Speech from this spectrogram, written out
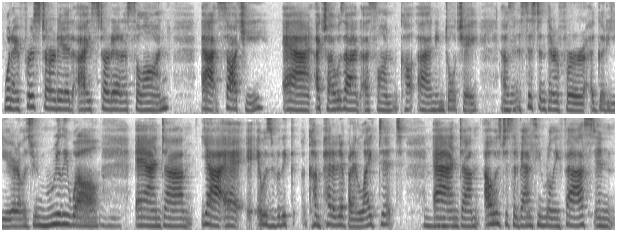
when I first started, I started at a salon at Saatchi. And actually, I was at a salon called, uh, named Dolce. I was an assistant there for a good year. I was doing really well, and um, yeah, I, it was really competitive, but I liked it. And um, I was just advancing really fast, and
